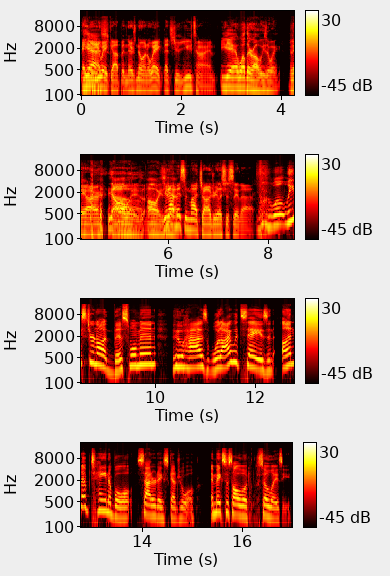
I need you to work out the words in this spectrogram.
and Yes. you wake up and there's no one awake. That's your you time. yeah, well, they're always awake. They are Yeah, Oh, always, man. always, You're yeah. not missing much, Audrey. Let's just say that. Well, at least you're not this woman who has what I would say is an unobtainable Saturday schedule. It makes us all look so lazy.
